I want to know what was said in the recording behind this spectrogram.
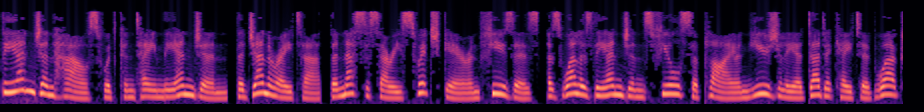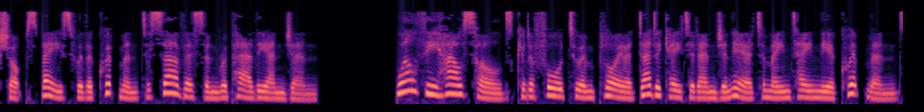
The engine house would contain the engine, the generator, the necessary switchgear and fuses, as well as the engine's fuel supply and usually a dedicated workshop space with equipment to service and repair the engine. Wealthy households could afford to employ a dedicated engineer to maintain the equipment,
